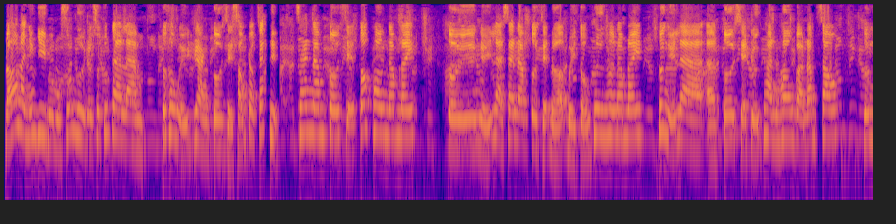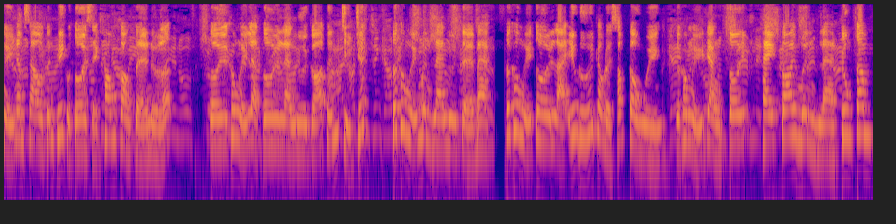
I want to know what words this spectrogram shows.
Đó là những gì mà một số người trong số chúng ta làm. Tôi không nghĩ rằng tôi sẽ sống trong xác thịt. Sang năm tôi sẽ tốt hơn năm nay. Tôi nghĩ là sang năm tôi sẽ đỡ bị tổn thương hơn năm nay. Tôi nghĩ là à, tôi sẽ trưởng thành hơn vào năm sau. Tôi nghĩ năm sau tính khí của tôi sẽ không còn tệ nữa. Tôi không nghĩ là tôi là người có tính chỉ trích. Tôi không nghĩ mình là người tệ bạc. Tôi không nghĩ tôi là yếu đuối trong đời sống cầu nguyện. Tôi không nghĩ rằng tôi hay coi mình là trung tâm.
